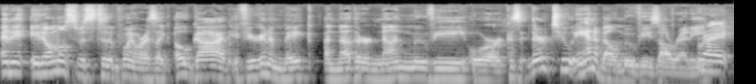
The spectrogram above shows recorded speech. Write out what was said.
And it, it almost was to the point where I was like, oh God, if you're going to make another Nun movie, or because there are two Annabelle movies already. Right.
